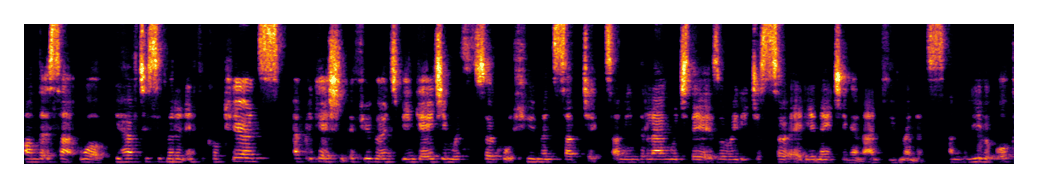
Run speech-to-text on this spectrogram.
on the, well, you have to submit an ethical clearance application if you're going to be engaging with so-called human subjects. I mean, the language there is already just so alienating and unhuman. It's unbelievable.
